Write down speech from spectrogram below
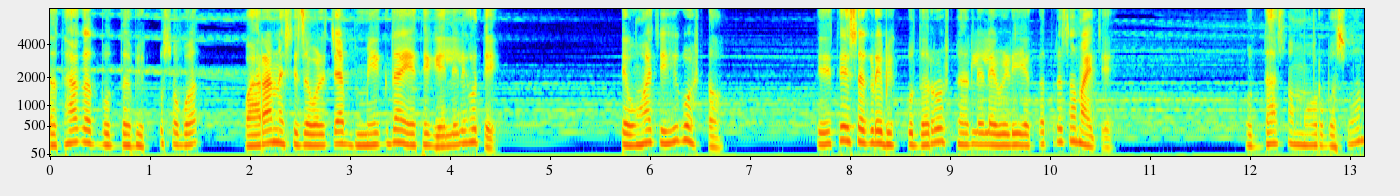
तथागत बुद्ध भिक्खूसोबत वाराणसीजवळच्या मेघदा येथे गेलेले होते. तेव्हाची ही गोष्ट तेथे सगळे भिक्खू दररोज ठरलेल्या वेळी एकत्र जमायचे. बुद्धासमोर बसून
